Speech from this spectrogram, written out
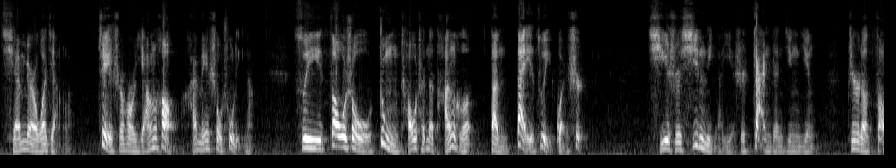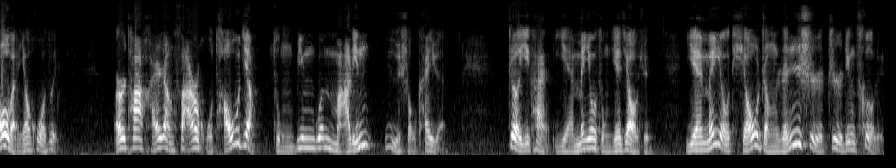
前面我讲了，这时候杨浩还没受处理呢，虽遭受众朝臣的弹劾，但戴罪管事。其实心里啊也是战战兢兢，知道早晚要获罪。而他还让萨尔虎逃将总兵官马林御守开元，这一看也没有总结教训，也没有调整人事、制定策略。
